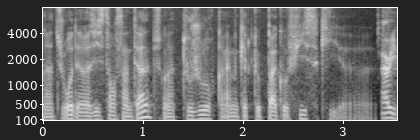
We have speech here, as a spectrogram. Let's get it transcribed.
On a toujours des résistances internes, puisqu'on a toujours quand même quelques packs office qui, ah oui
